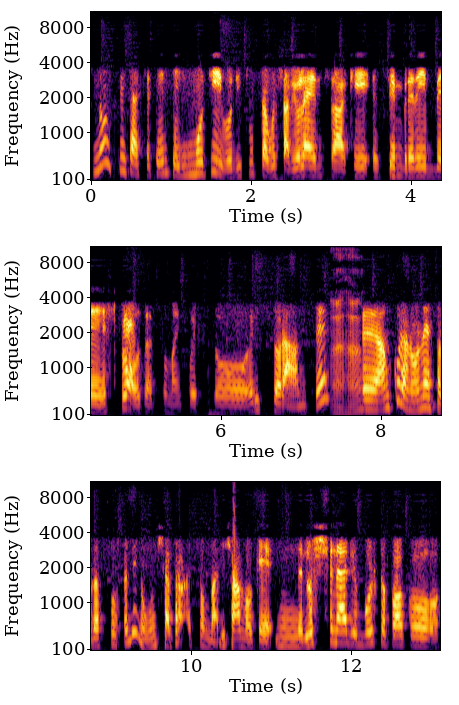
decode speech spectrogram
Non si sa effettivamente il motivo di tutta questa violenza che eh, sembrerebbe esplosa insomma, in questo ristorante. Ah, Eh, ancora non è stata esposta denuncia, però insomma diciamo che mh, lo scenario è molto poco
